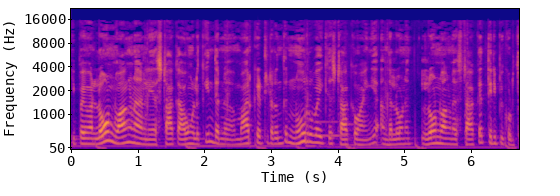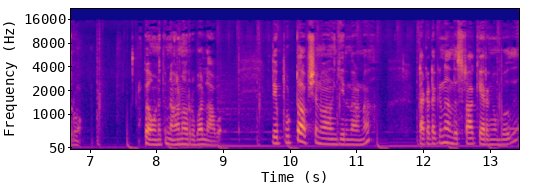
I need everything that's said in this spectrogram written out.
இப்போ இவன் லோன் வாங்கினான் இல்லையா ஸ்டாக் அவங்களுக்கு இந்த மார்க்கெட்லேருந்து நூறுரூபாய்க்கு ஸ்டாக்கை வாங்கி அந்த லோனு லோன் வாங்கின ஸ்டாக்கை திருப்பி கொடுத்துருவான். இப்போ அவனுக்கு நானூறுரூபா லாபம். இதே புட்டு ஆப்ஷன் வாங்கியிருந்தான்னா டக்கு டக்குன்னு அந்த ஸ்டாக் இறங்கும்போது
